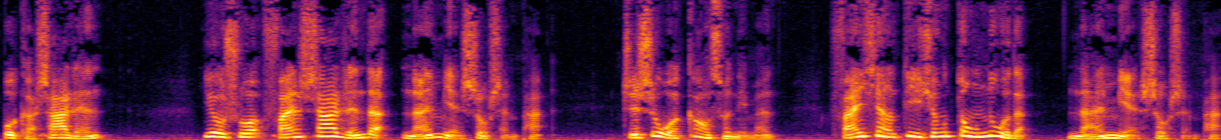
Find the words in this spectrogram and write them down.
不可杀人，又说凡杀人的难免受审判。只是我告诉你们，凡向弟兄动怒的，难免受审判；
